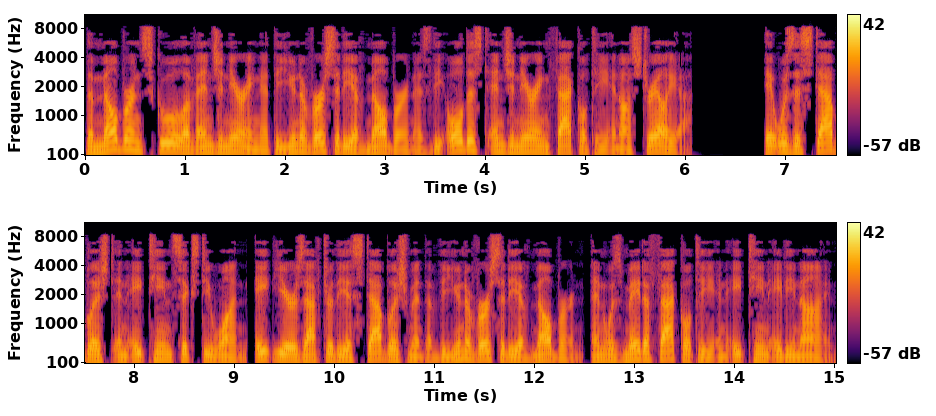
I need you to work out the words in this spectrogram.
The Melbourne School of Engineering at the University of Melbourne is the oldest engineering faculty in Australia. It was established in 1861, eight years after the establishment of the University of Melbourne, and was made a faculty in 1889.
